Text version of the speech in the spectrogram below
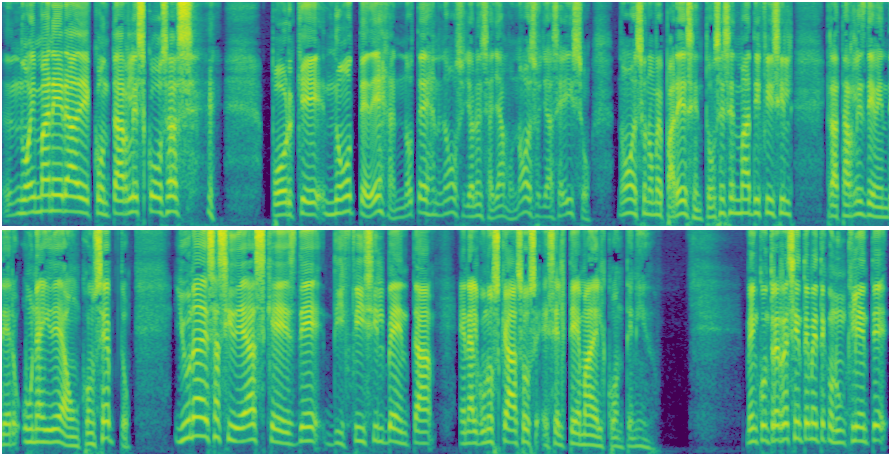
no hay manera de contarles cosas porque no te dejan, no te dejan, no, eso ya lo ensayamos, no, eso ya se hizo, no, eso no me parece. Entonces es más difícil tratarles de vender una idea, un concepto. Y una de esas ideas que es de difícil venta, en algunos casos, es el tema del contenido. Me encontré recientemente con un cliente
